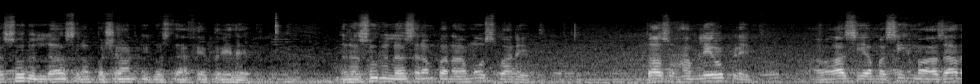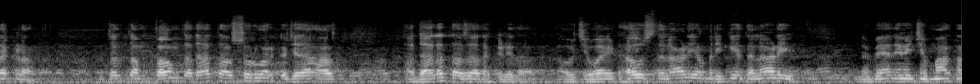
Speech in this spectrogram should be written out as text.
رسول الله صلی الله علیه وسلم په شان کې ګستاخی پرې ده د رسول الله صلی الله علیه وسلم په ناموس باندې تاسو حمله وکړې او آسیا مسیح مو آزاد کړه دلته قوم ته دا تاثر ورکړ چې عدالت آزاد کړی دا او چې وایټ هاوس ته لاړې امریکې ته لاړې نو بیا دې چې ما ته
